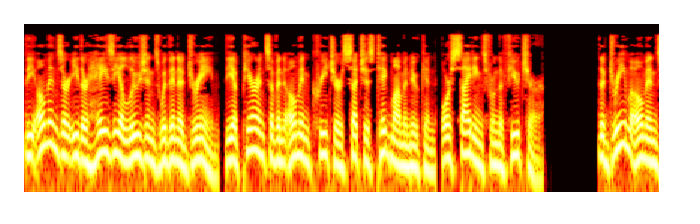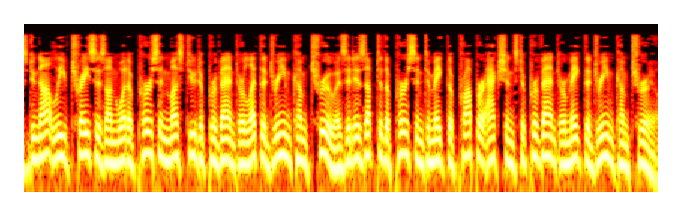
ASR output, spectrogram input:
The omens are either hazy illusions within a dream, the appearance of an omen creature such as Tigmamanukan, or sightings from the future. The dream omens do not leave traces on what a person must do to prevent or let the dream come true as it is up to the person to make the proper actions to prevent or make the dream come true.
